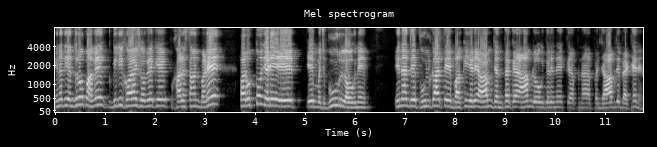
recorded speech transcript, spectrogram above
ਇਹਨਾਂ ਦੀ ਅੰਦਰੋਂ ਭਾਵੇਂ ਦਿਲੀ ਖੁਆਇਸ਼ ਹੋਵੇ ਕਿ ਖਾਲਿਸਤਾਨ ਬਣੇ, ਪਰ ਉੱਤੋਂ ਜਿਹੜੇ ਇਹ ਇਹ ਮਜਬੂਰ ਲੋਕ ਨੇ ਇਹਨਾਂ ਦੇ ਫੂਲਕਾ ਤੇ ਬਾਕੀ ਜਿਹੜੇ ਆਮ ਜਨਤਕ ਹੈ, ਆਮ ਲੋਕ ਜਿਹੜੇ ਨੇ ਆਪਣਾ ਪੰਜਾਬ ਦੇ ਬੈਠੇ ਨੇ,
